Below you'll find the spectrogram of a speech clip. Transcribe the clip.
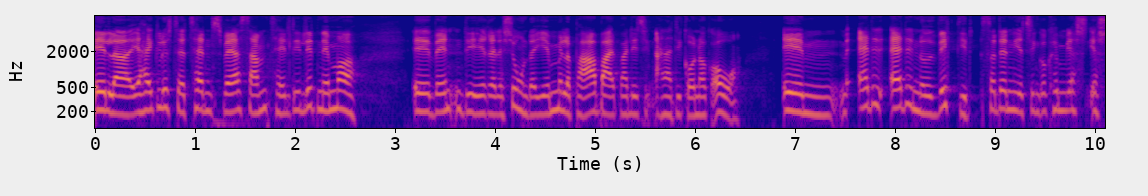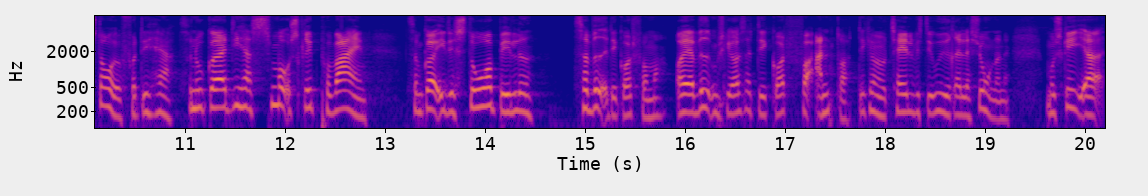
Eller jeg har ikke lyst til at tage den svære samtale. Det er lidt nemmere, øh, hvad enten det er i relation derhjemme eller på arbejde, bare lige tænke, nej, nej, det går nok over. Øhm, er, det, er det noget vigtigt, så den jeg tænker, okay, jeg, jeg står jo for det her. Så nu gør jeg de her små skridt på vejen, som gør i det store billede, så ved jeg, det er godt for mig. Og jeg ved måske også, at det er godt for andre. Det kan man jo tale, hvis det er ude i relationerne. Måske jeg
